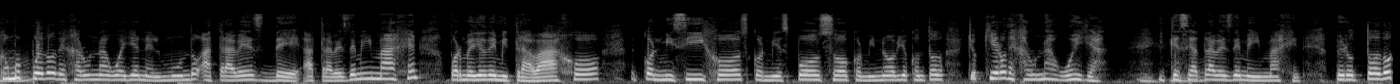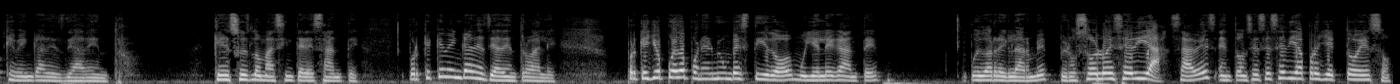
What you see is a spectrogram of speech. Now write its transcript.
¿Cómo puedo dejar una huella en el mundo a través de, a través de mi imagen, por medio de mi trabajo, con mis hijos, con mi esposo, con mi novio, con todo? Yo quiero dejar una huella y que sea a través de mi imagen, pero todo que venga desde adentro que eso es lo más interesante. ¿Por qué que venga desde adentro, Ale? Porque yo puedo ponerme un vestido muy elegante, puedo arreglarme, pero solo ese día, ¿sabes? Entonces ese día proyecto eso,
